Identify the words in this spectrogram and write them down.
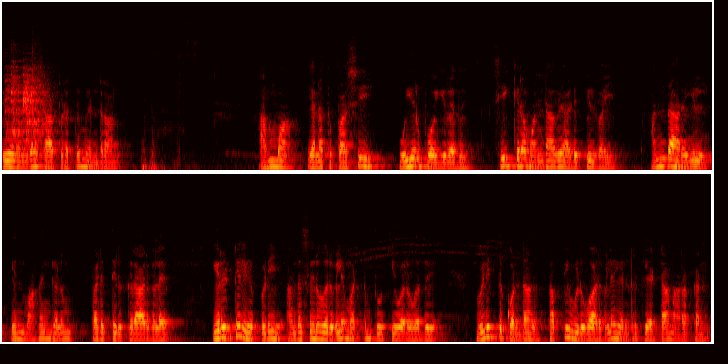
பேரன்கள் சாப்பிடட்டும் என்றாள். அம்மா எனக்கு பசி உயிர் போகிறது. சீக்கிரம் அண்டாவை அடுப்பில் வை. அந்த அறையில் என் மகன்களும் படுத்திருக்கிறார்களே. இருட்டில் எப்படி அந்த சிறுவர்களை மட்டும் தூக்கி வருவது? விழித்து கொண்டால் தப்பி விடுவார்களே என்று கேட்டான் அரக்கன்.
